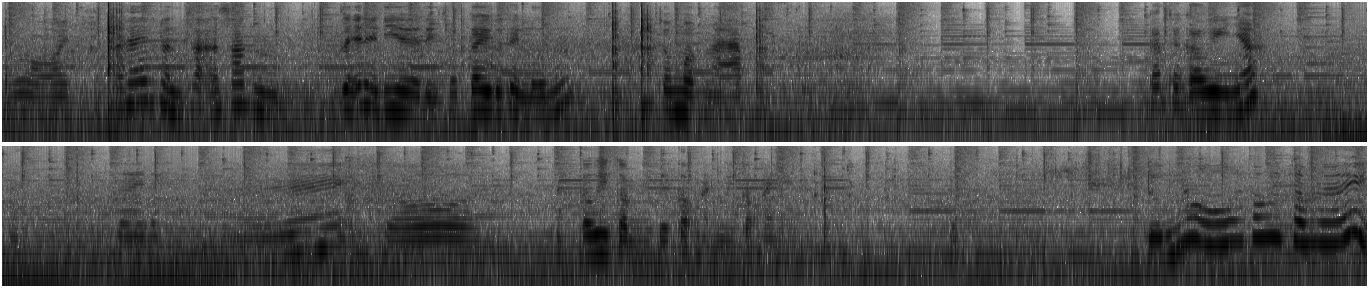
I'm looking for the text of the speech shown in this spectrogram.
Đúng rồi. Cắt hết phần sát, rễ này đi để cho cây có thể lớn trong mập nạp cắt cho cao y nhá. Đây đây. Đấy, rồi. Cao y cầm cái cộng hành này cộng hành này này. đúng rồi cao y cầm đấy.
